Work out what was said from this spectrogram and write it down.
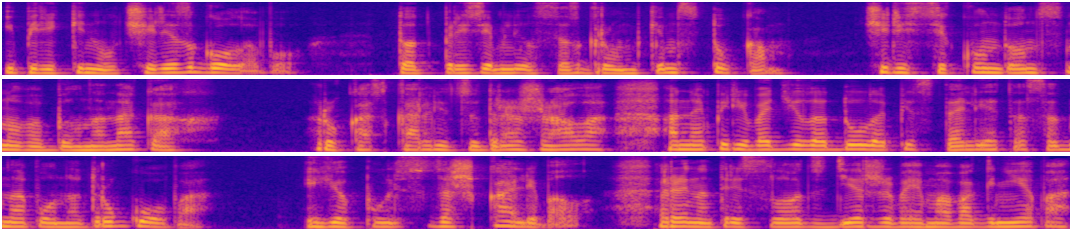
и перекинул через голову. Тот приземлился с громким стуком. Через секунду он снова был на ногах. Рука Скарлетт задрожала, она переводила дуло пистолета с одного на другого. Ее пульс зашкаливал. Рена трясло от сдерживаемого гнева,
